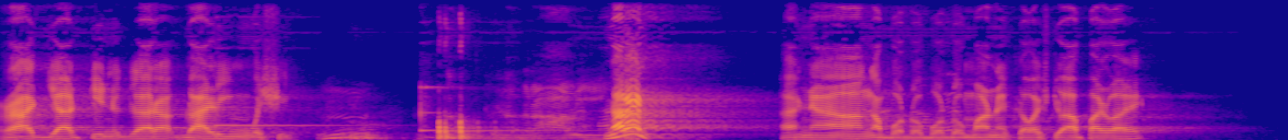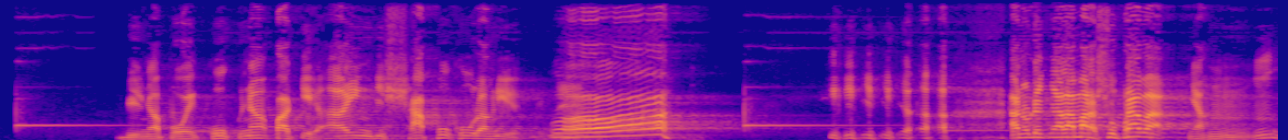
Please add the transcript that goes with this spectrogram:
raja di negara Galing wesi. Ngaran? Ah na ngabodo-bodo maneh kawas di apal wae. Dina poe kukna patih aing disapu kurang dia Wah. Anu dek ngalamar lamar Suprabanya hmm.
